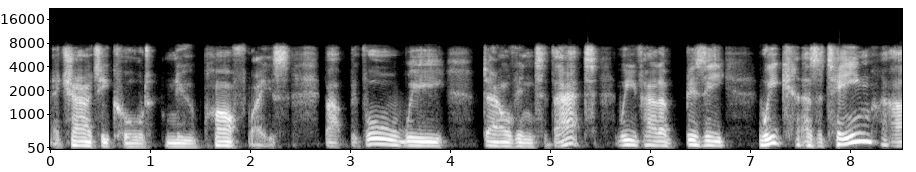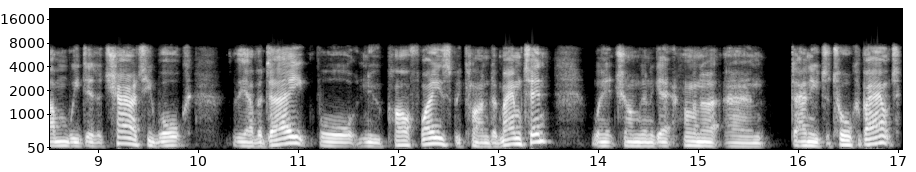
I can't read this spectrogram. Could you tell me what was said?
a charity called New Pathways. But before we delve into that, we've had a busy week as a team. Um, we did a charity walk the other day for New Pathways. We climbed a mountain, which I'm going to get Hannah and Danny to talk about.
